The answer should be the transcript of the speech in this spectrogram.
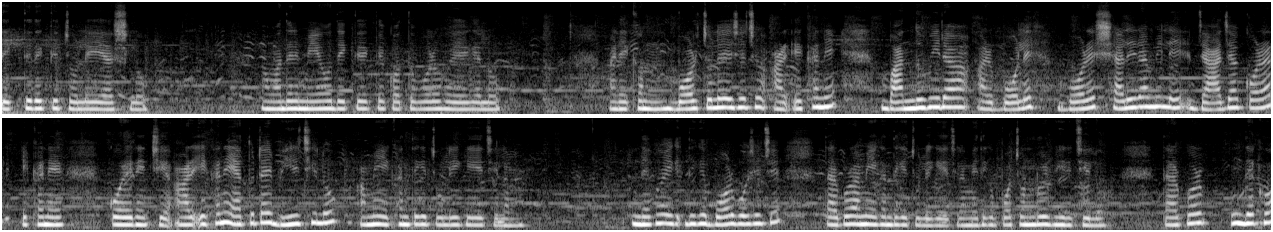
দেখতে দেখতে চলেই আসলো। আমাদের মেয়েও দেখতে দেখতে কত বড় হয়ে গেল। আর এখন বর চলে এসেছ আর এখানে বান্ধবীরা আর বলে, বরের শালিরা মিলে যা যা করার এখানে করে নিচ্ছে। আর এখানে এতটাই ভিড় ছিল, আমি এখান থেকে চলে গিয়েছিলাম। দেখো, এদিকে বর বসেছে। তারপর আমি এখান থেকে চলে গিয়েছিলাম। এদিকে প্রচণ্ডই ভিড় ছিল। তারপর দেখো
